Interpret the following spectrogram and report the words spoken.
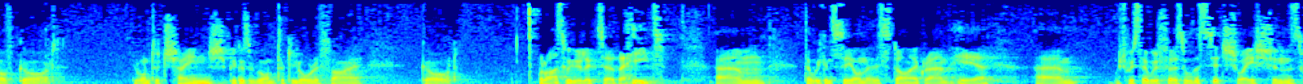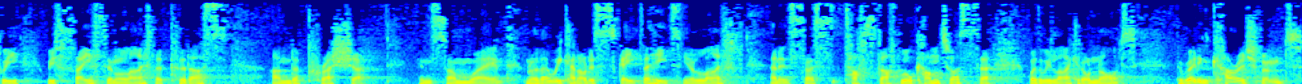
of God. We want to change because we want to glorify God. Well, last week we looked at the heat. Um, that we can see on this diagram here, um, which we said refers to all the situations we, we face in life that put us under pressure in some way. And although we cannot escape the heat, you know, life and its uh, tough stuff will come to us, uh, whether we like it or not. The great encouragement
